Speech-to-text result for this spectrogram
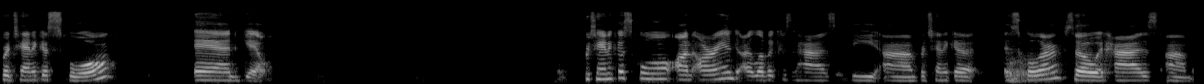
Britannica School and Gale. Britannica School on our end, I love it because it has the um, Britannica Escolar. So it has um,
